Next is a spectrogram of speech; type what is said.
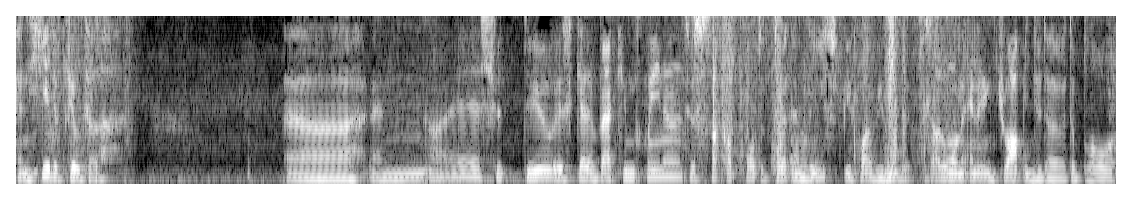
And here the filter. Uh, and I should do is get a vacuum cleaner to suck up all the dirt and leaves before I remove it because I don't want anything drop into the, the blower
